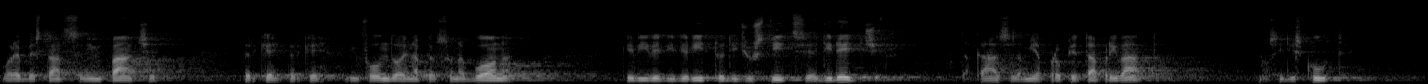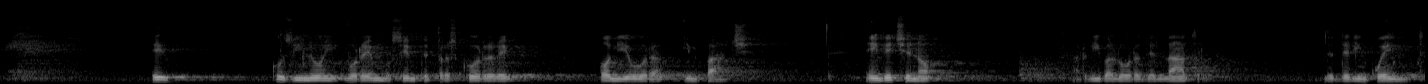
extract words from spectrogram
vorrebbe starsene in pace. Perché? Perché in fondo è una persona buona, che vive di diritto, di giustizia e di legge. Casa è la mia proprietà privata, non si discute. E così noi vorremmo sempre trascorrere ogni ora in pace. E invece no, arriva l'ora del ladro, del delinquente,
